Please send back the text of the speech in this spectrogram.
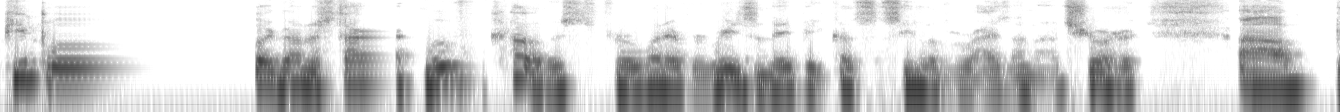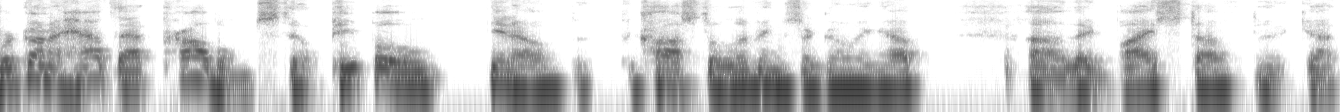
people are going to start move coast for whatever reason, maybe because the sea level rise, I'm not sure. Uh, we're going to have that problem still. People, you know, the, the cost of livings are going up. Uh, they buy stuff. They got,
